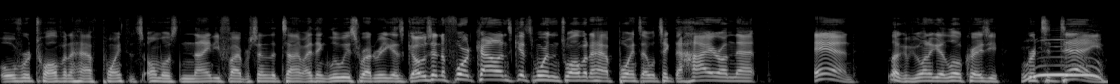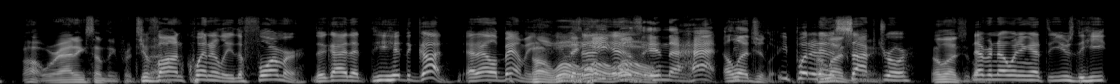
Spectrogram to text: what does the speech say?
over 12 and a half points, it's almost 95% of the time. I think Luis Rodriguez goes into Fort Collins, gets more than 12 and a half points. I will take the higher on that. And look, if you want to get a little crazy for today, Oh, we're adding something for today. Jahvon Quinerly, the former, the guy that he hid the gun at Alabama. He- Oh, he whoa, was The at- whoa, was whoa. in the hat, allegedly. He put it in his sock drawer. Allegedly. Never know when you're gonna have to use the heat.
